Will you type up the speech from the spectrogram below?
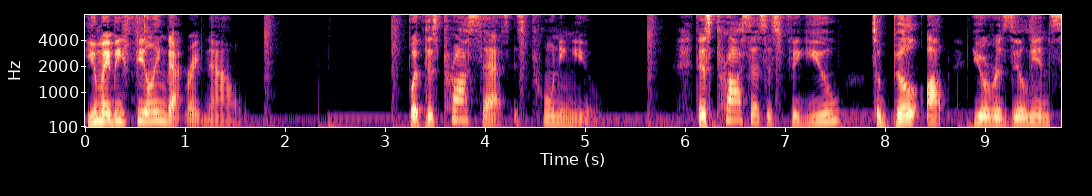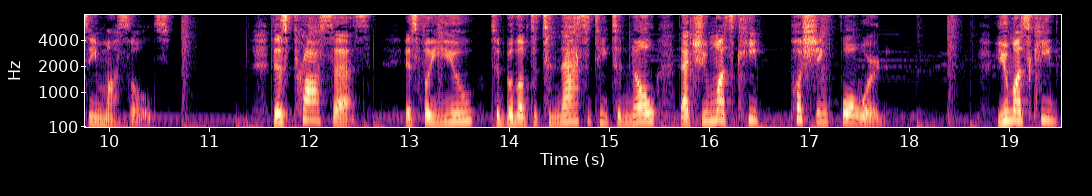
You may be feeling that right now. But this process is pruning you. This process is for you to build up your resiliency muscles. This process is for you to build up the tenacity to know that you must keep pushing forward. You must keep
